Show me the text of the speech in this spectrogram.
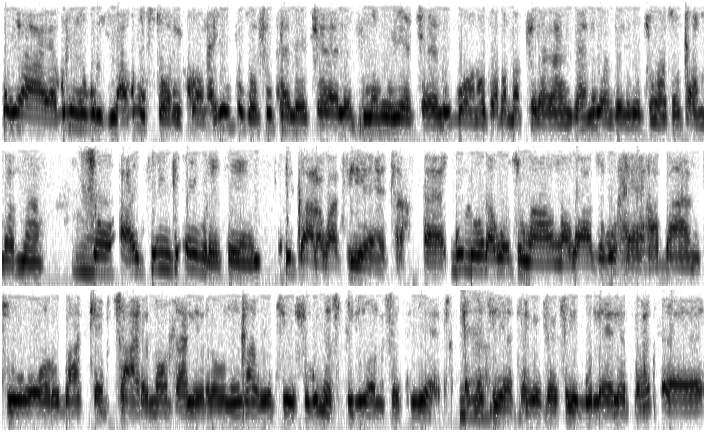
uyaya kulezo la kune story khona yipho uzoshutha lejele kufanele uye ejele ubone ukuthi abaphila kanjani kwenzela ukuthi ungazoqamba nabo so i think everything iqala kwa theater eh kulula ukuthi ungakwazi ukuheha abantu or ba capture modlala irole nxa ukuthi usuku nesipiliyoni se theater and theater ke sesibulele but eh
